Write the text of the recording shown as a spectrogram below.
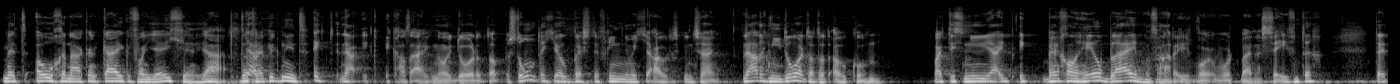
met ogen naar kan kijken van jeetje, ja, dat heb ik niet. Ik, nou, ik, ik had eigenlijk nooit door dat dat bestond. Dat je ook beste vrienden met je ouders kunt zijn. Dat had ik niet door dat dat ook kon. Maar het is nu, ja, ik, ik ben gewoon heel blij. Mijn vader is, wordt, wordt bijna 70. Dat,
